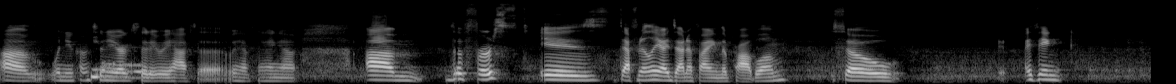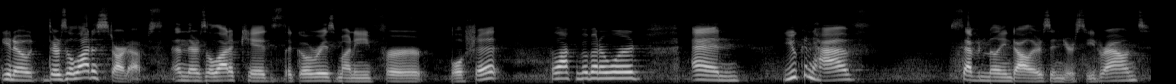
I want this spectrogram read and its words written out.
Um, when you come to New York City, we have to we have to hang out. Um, the first is definitely identifying the problem. So, I think you know there's a lot of startups and there's a lot of kids that go raise money for bullshit, for lack of a better word, and you can have $7 million in your seed round.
